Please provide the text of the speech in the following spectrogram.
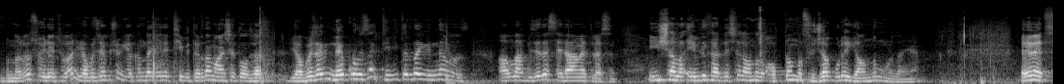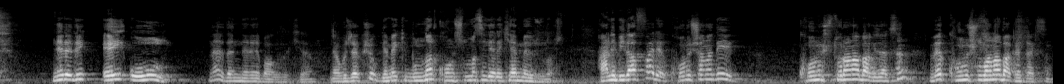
Bunları da söyletiyorlar. Yapacak bir şey yok. Yakında yine Twitter'da manşet olacak. Yapacak ne konuşsak Twitter'da gündem olsun. Allah bize de selamet versin. İnşallah evli kardeşler anlar. Alttan da sıcak buraya yandım buradan ya. Evet. Ne dedik? Ey oğul. Nereden nereye bağladık ya? Yapacak bir şey yok. Demek ki bunlar konuşulması gereken mevzular. Hani bir laf var ya konuşana değil. Konuşturana bakacaksın ve konuşulana bakacaksın.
